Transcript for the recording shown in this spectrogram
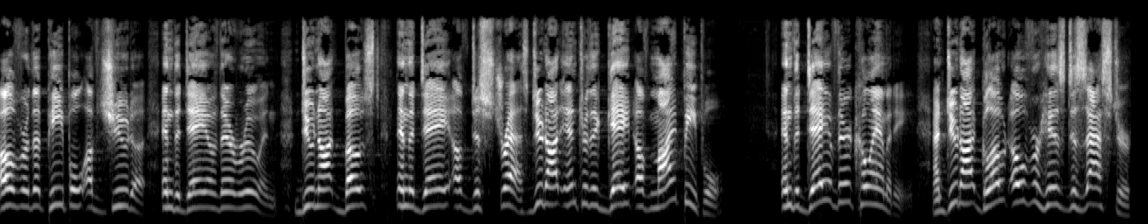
over the people of Judah in the day of their ruin. Do not boast in the day of distress. Do not enter the gate of my people in the day of their calamity. And do not gloat over his disaster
